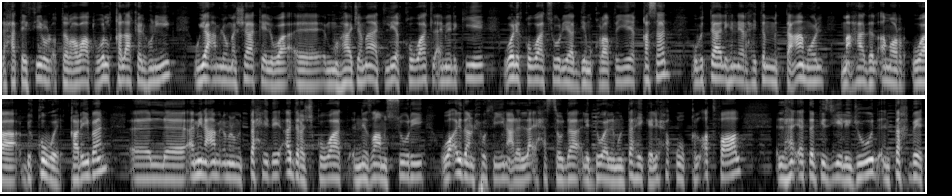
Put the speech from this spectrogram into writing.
لحتى يثيروا الاضطرابات والقلاقل هنيك ويعملوا مشاكل ومهاجمات للقوات الأمريكية ولقوات سوريا الديمقراطية قسد وبالتالي هن رح يتم التعامل مع هذا الأمر وبقوة قريبا. الأمين عام الامم المتحدة أدرج قوات النظام السوري وأيضا الحوثيين على اللائحة السوداء للدول المنتهكة لحقوق الأطفال. الهيئة التنفيذية لجود انتخبت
